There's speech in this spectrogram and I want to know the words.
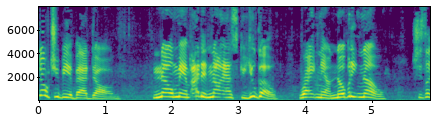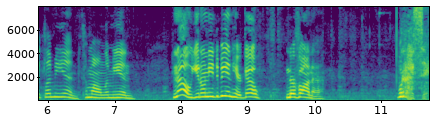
Don't you be a bad dog. No, ma'am. I did not ask you. You go right now. Nobody, no. She's like, let me in. Come on, let me in. No, you don't need to be in here. Go. Nirvana. What did I say?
